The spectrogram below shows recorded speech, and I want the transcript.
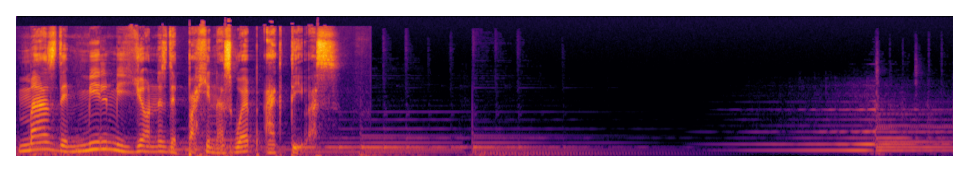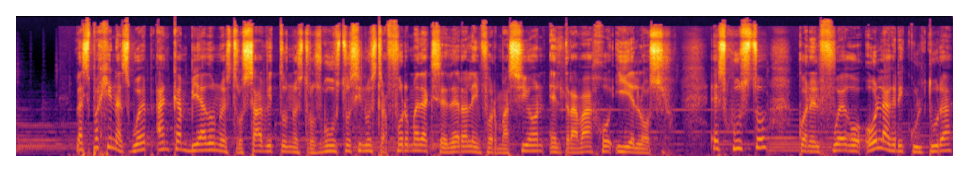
más de mil millones de páginas web activas. Las páginas web han cambiado nuestros hábitos, nuestros gustos y nuestra forma de acceder a la información, el trabajo y el ocio. Es justo con el fuego o la agricultura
